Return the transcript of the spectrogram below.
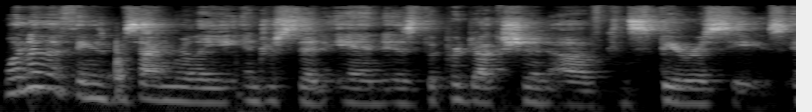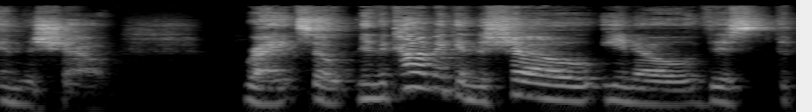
One of the things I'm really interested in is the production of conspiracies in the show. Right. So in the comic in the show, you know, this the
